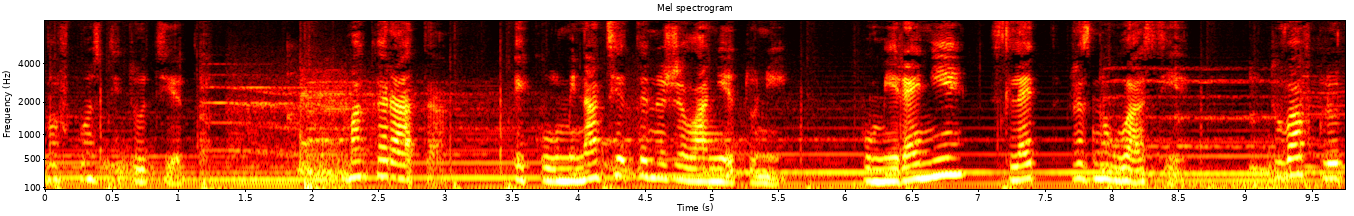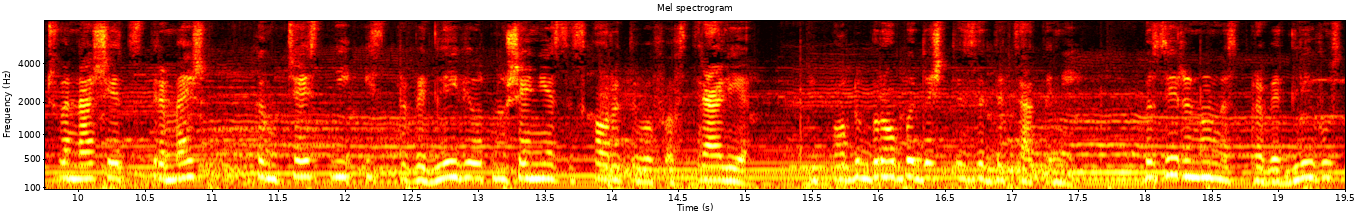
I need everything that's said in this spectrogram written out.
в Конституцията. Макарата е кулминацията на желанието ни – помирение след разногласие – това включва нашият стремеж към честни и справедливи отношения с хората в Австралия и по-добро бъдеще за децата ни, базирано на справедливост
